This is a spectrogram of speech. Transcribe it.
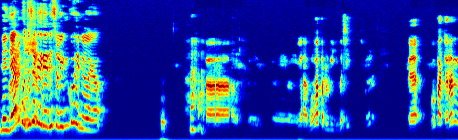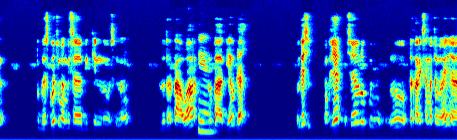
Dan jangan putusnya ketika diselingkuhin nih, Leo. eh, ya gue nggak peduli juga sih. Kayak gue pacaran tugas gue cuma bisa bikin lu seneng lu tertawa Iya. lu bahagia udah udah sih maksudnya misalnya lu punya, lu tertarik sama cowok lain ya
